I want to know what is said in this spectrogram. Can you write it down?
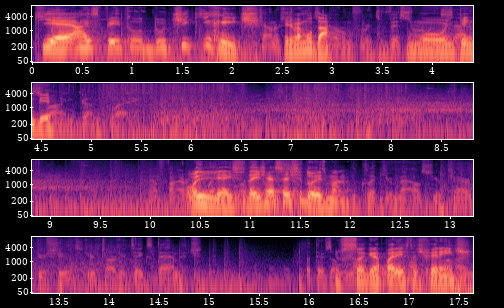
que é a respeito do tick rate. Ele vai mudar. Vamos entender. Olha, isso daí já é Source 2, mano. O sangue na parede tá diferente.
